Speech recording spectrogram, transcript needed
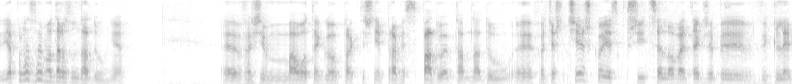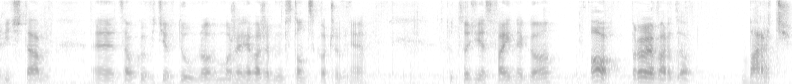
E, ja polazłem od razu na dół, nie? E, właśnie mało tego, praktycznie prawie spadłem tam na dół, e, chociaż ciężko jest przycelować tak, żeby wyglebić tam e, całkowicie w dół. No może chyba, żebym stąd skoczył, nie? Tu coś jest fajnego. O, proszę bardzo. Barć.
